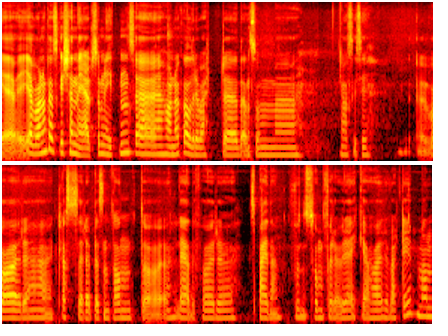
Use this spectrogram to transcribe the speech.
jeg var nok ganske sjenert som liten, så jeg har nok aldri vært eh, den som eh, Hva skal jeg si var klasserepresentant og leder for Speideren, som for øvrig jeg ikke har vært i. Men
